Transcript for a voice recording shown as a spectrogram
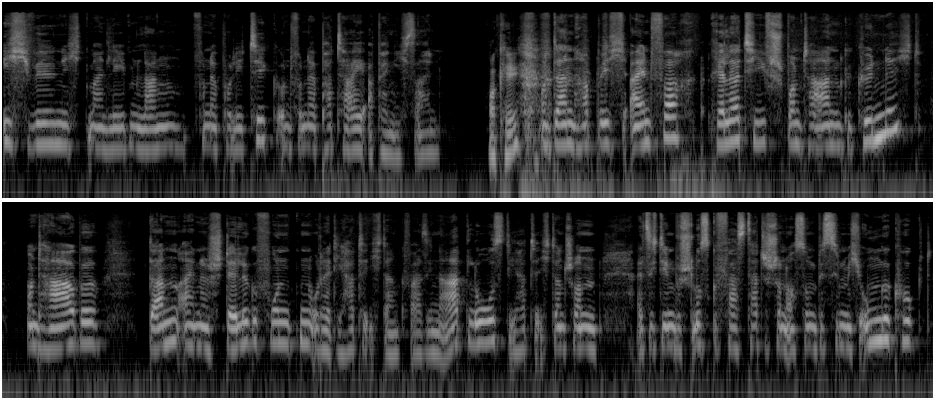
ich will nicht mein Leben lang von der Politik und von der Partei abhängig sein. Okay. Und dann habe ich einfach relativ spontan gekündigt und habe dann eine Stelle gefunden oder die hatte ich dann quasi nahtlos, die hatte ich dann schon, als ich den Beschluss gefasst hatte, schon auch so ein bisschen mich umgeguckt.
